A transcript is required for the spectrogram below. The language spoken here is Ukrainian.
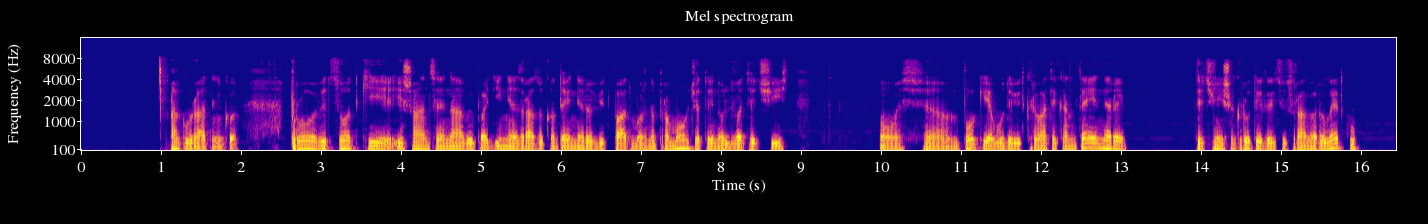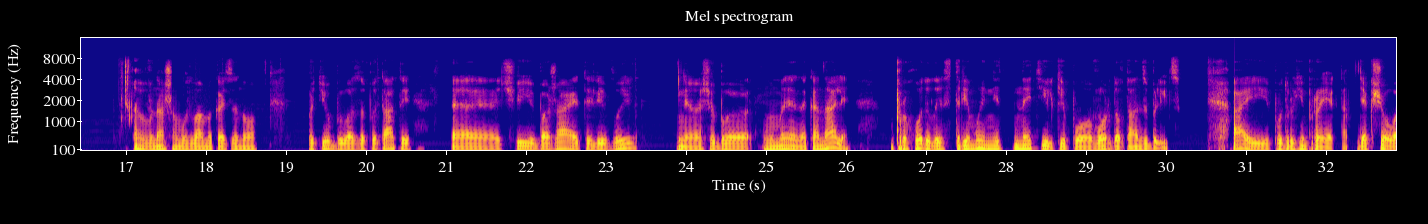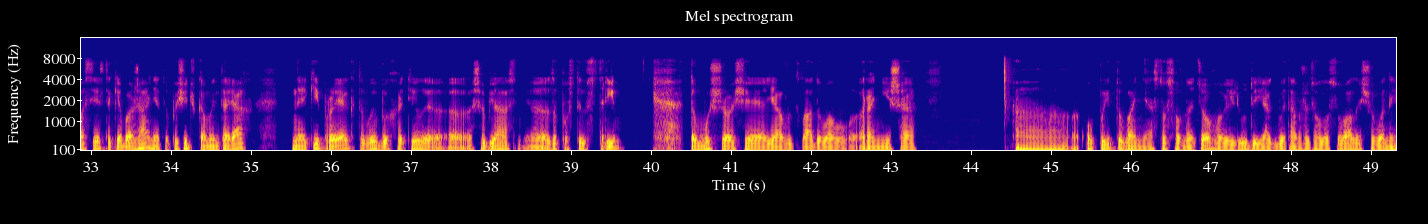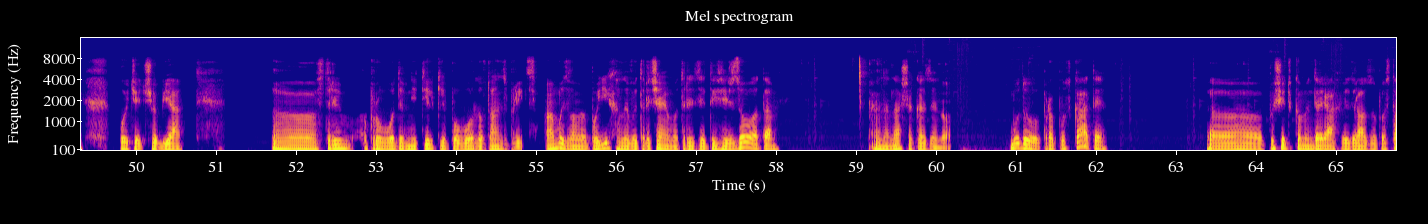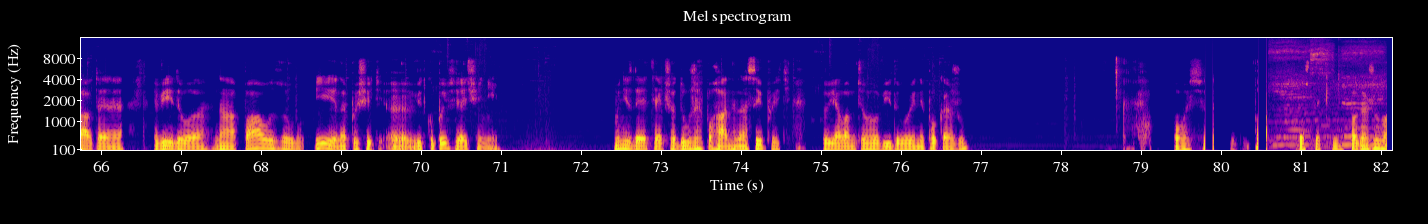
акуратненько. Про відсотки і шанси на випадіння зразу контейнерів відпад можна промовчати 0,26. Ось, е, поки я буду відкривати контейнери, точніше крутити цю срану рулетку в нашому з вами казино. Хотів би вас запитати, е, чи бажаєте ли ви, е, щоб у мене на каналі проходили стріми не, тільки по World of Tanks Blitz, а й по другим проєктам. Якщо у вас є таке бажання, то пишіть в коментарях, на який проєкт ви би хотіли, е, щоб я запустив стрім. Тому що ще я викладував раніше опитування стосовно цього, і люди якби там вже голосували, що вони хочуть, щоб я е, стрім проводив не тільки по World of Tanks Blitz. А ми з вами поїхали, витрачаємо 30 тисяч золота на наше казино. Буду пропускати. Е, Пишіть в коментарях відразу, поставте відео на паузу і напишіть, е, відкупився я чи ні. Мені здається, якщо дуже погано насипить, то я вам цього відео і не покажу. Ось. Ось таки. Покажу вам.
